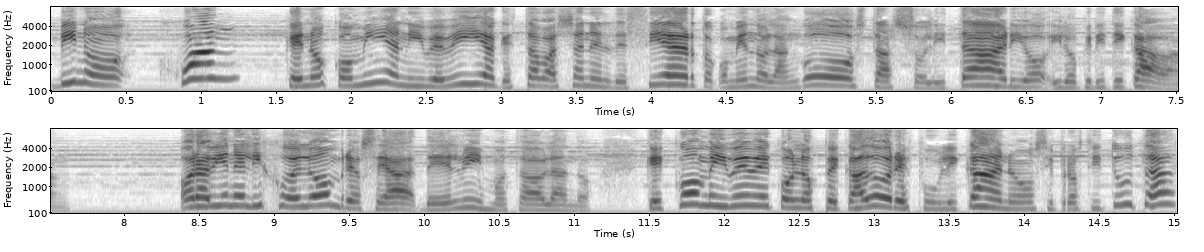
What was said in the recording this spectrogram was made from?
vino Juan que no comía ni bebía, que estaba allá en el desierto comiendo langostas, solitario, y lo criticaban. Ahora viene el Hijo del Hombre, o sea, de él mismo estaba hablando, que come y bebe con los pecadores, publicanos y prostitutas,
